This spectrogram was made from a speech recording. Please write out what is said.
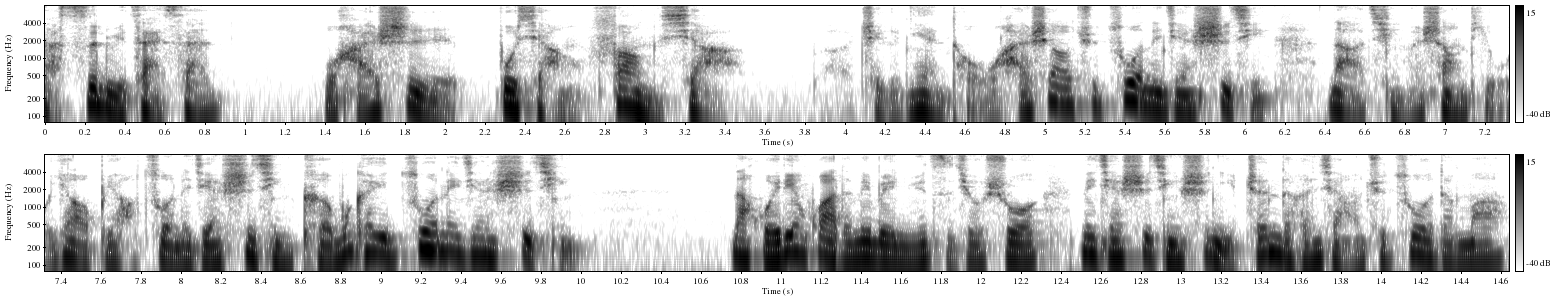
那思虑再三，我还是不想放下呃这个念头，我还是要去做那件事情。那请问上帝，我要不要做那件事情？可不可以做那件事情？那回电话的那位女子就说：“那件事情是你真的很想要去做的吗？”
